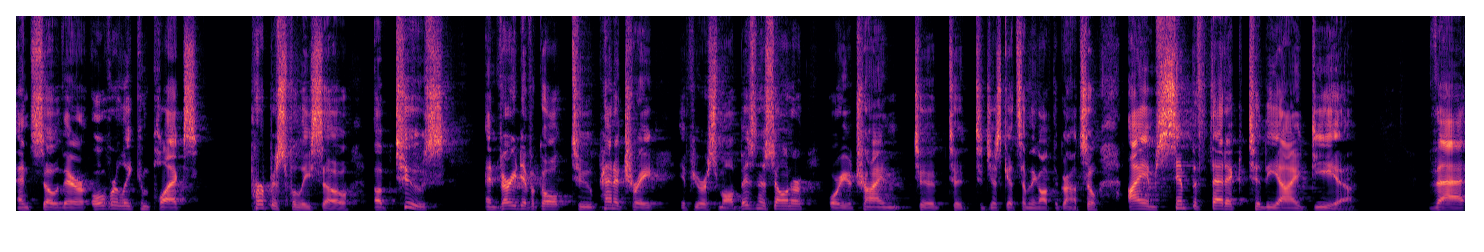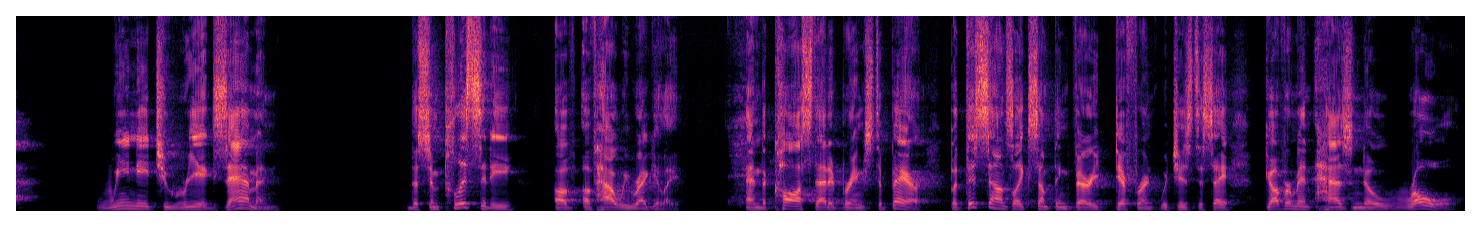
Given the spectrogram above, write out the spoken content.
And so they're overly complex, purposefully so, obtuse, and very difficult to penetrate if you're a small business owner or you're trying to, to, to just get something off the ground. So I am sympathetic to the idea that we need to re examine the simplicity of, of how we regulate and the cost that it brings to bear. But this sounds like something very different, which is to say, government has no role.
